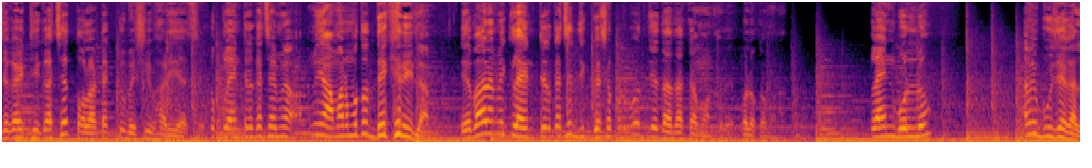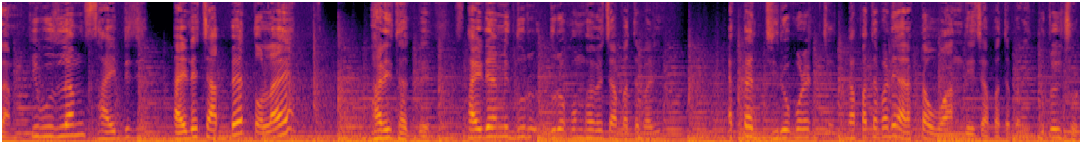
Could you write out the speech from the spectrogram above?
জায়গায় ঠিক আছে, তলাটা একটু বেশি ভারী আছে। তো ক্লায়েন্টের কাছে আমি আমি আমার মতো দেখে নিলাম। এবার আমি ক্লায়েন্টের কাছে জিজ্ঞাসা করব যে, দাদা কেমন হবে? বলো কেমন হবে। ক্লায়েন্ট বলল আমি বুঝে গেলাম। কি বুঝলাম? সাইডে সাইডে চাপবে, তলায় ভারী থাকবে। সাইডে আমি দু দুরকমভাবে চাপাতে পারি। একটা জিরো করে চাপাতে পারি আর একটা ওয়ান দিয়ে চাপাতে পারি। দুটোই ছোট।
